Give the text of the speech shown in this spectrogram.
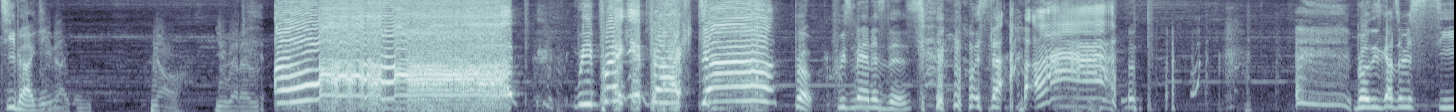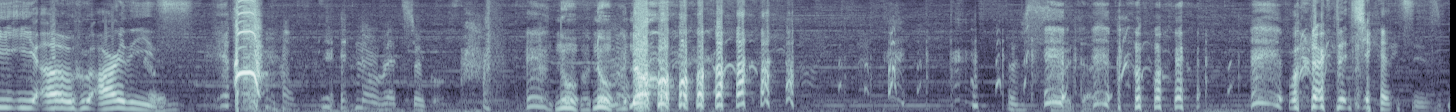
Teabagging. No, you gotta. Up! We bring it back down! Bro, whose man is this? what was that? Ah! Bro, these guys are CEO. Who are these? Ah! no red circles. No, no, no! I'm so dumb. what are the chances?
